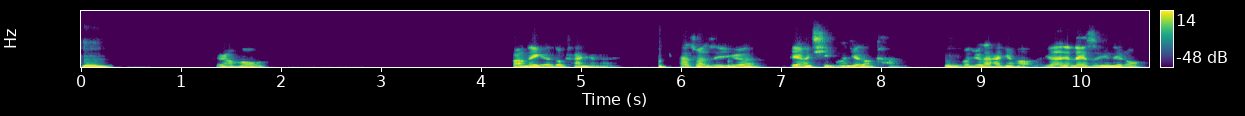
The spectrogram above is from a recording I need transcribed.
嗯，然后把那个都看下来，它算是一个电影启蒙阶段看。嗯，我觉得还挺好的，有点类似于那种，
